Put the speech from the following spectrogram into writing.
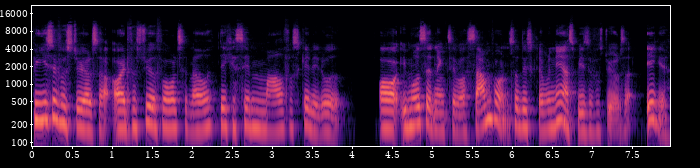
Spiseforstyrrelser og et forstyrret forhold til mad, det kan se meget forskelligt ud. Og i modsætning til vores samfund, så diskriminerer spiseforstyrrelser ikke.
